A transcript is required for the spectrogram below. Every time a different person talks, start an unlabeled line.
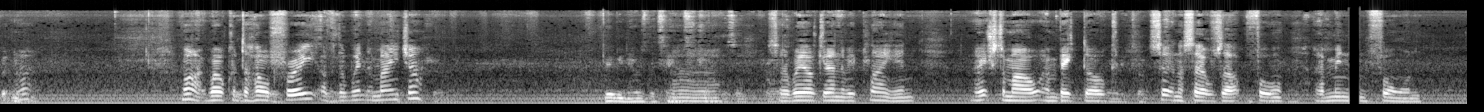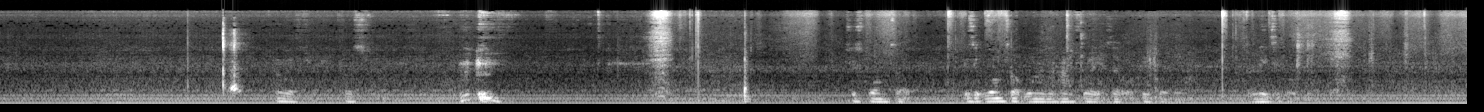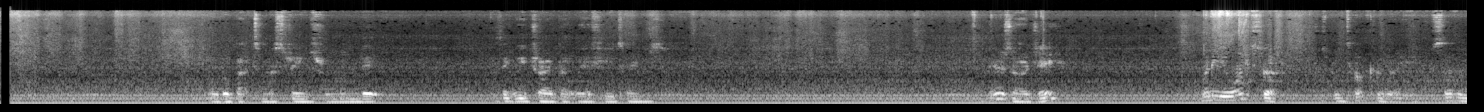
But
Right. Right, welcome to hole three of the Winter Major.
Maybe now's the time to
Uh,
try this out.
So we are going to be playing Extra Mile and Big Dawg, setting ourselves up for a min Thorn.
Oh. Just one top. Is it one top, one and a half right? Is that what people want? I need to go. I'll go back to my streams from Monday. I think we tried that way a few times. There's RJ. What do you want, sir? Just been talking about you. Seven.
